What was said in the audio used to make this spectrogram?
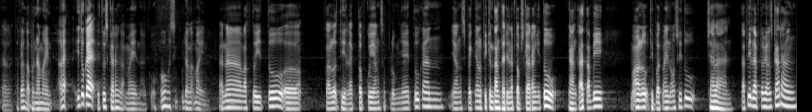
tahu. Tapi aku nggak pernah main. Itu kayak Itu sekarang enggak main aku. oh udah nggak main. Karena waktu itu eh, kalau di laptopku yang sebelumnya itu kan yang speknya lebih kentang dari laptop sekarang itu ngangkat tapi kalau dibuat main OSU itu jalan. Tapi laptop yang sekarang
